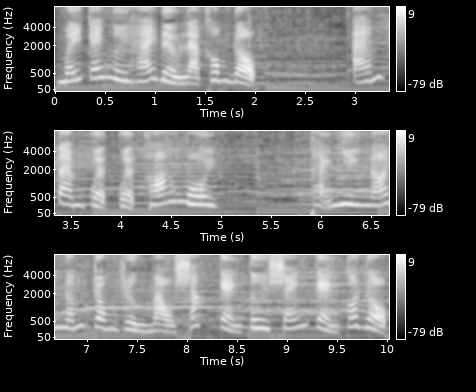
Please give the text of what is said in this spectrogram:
Mấy cái ngươi hái đều là không đột Ám tam quệt quệt khó môi. Thản nhiên nói nấm trong rừng màu sắc càng tươi sáng càng có đột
